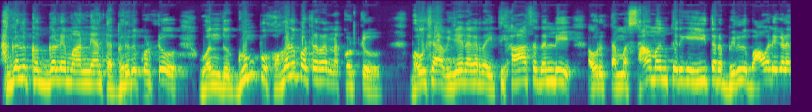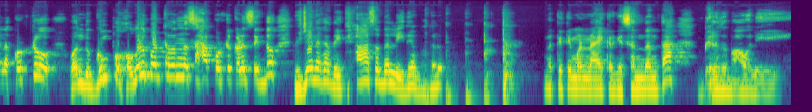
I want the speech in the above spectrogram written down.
ಹಗಲು ಕಗ್ಗಲೆ ಮಾನ್ಯ ಅಂತ ಬಿರುದು ಕೊಟ್ಟು ಒಂದು ಗುಂಪು ಹೊಗಳು ಭಟರನ್ನ ಕೊಟ್ಟು ಬಹುಶಃ ವಿಜಯನಗರದ ಇತಿಹಾಸದಲ್ಲಿ ಅವರು ತಮ್ಮ ಸಾಮಂತರಿಗೆ ಈ ತರ ಬಿರುದು ಬಾವಲಿಗಳನ್ನು ಕೊಟ್ಟು ಒಂದು ಗುಂಪು ಹೊಗಳು ಭಟ್ಟರನ್ನು ಸಹ ಕೊಟ್ಟು ಕಳಿಸಿದ್ದು ವಿಜಯನಗರದ ಇತಿಹಾಸದಲ್ಲಿ ಇದೆ ಮೊದಲು. ಮತ್ತೆ ತಿಮ್ಮಣ್ಣ ನಾಯಕರಿಗೆ ಸಂದಂತ ಬಿರುದು ಬಾವಲಿ.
